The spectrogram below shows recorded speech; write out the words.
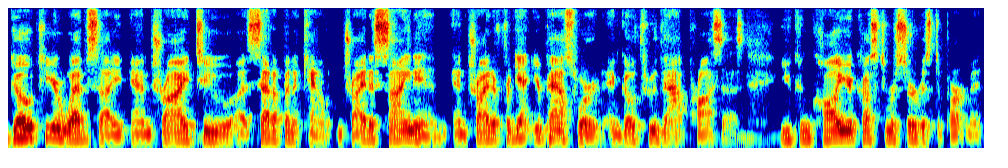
go to your website and try to uh, set up an account and try to sign in and try to forget your password and go through that process. You can call your customer service department.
